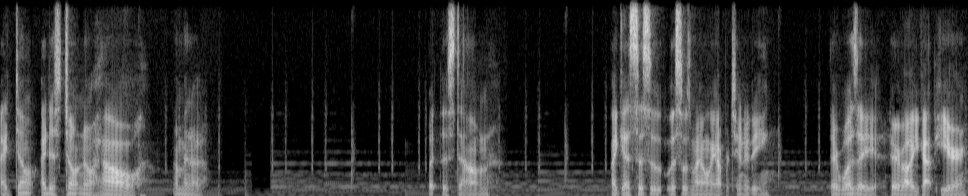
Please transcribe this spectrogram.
I don't, I just don't know how I'm to put this down. I guess this is this was my only opportunity. There was a fair value gap here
